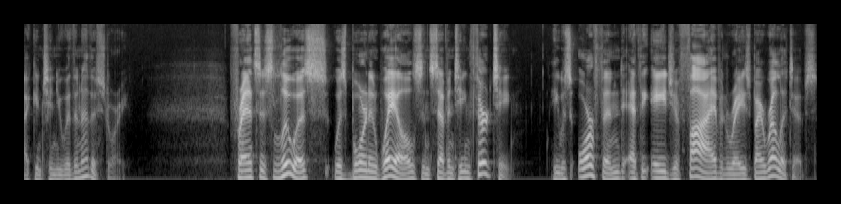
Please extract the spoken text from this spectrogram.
I continue with another story. Francis Lewis was born in Wales in 1713. He was orphaned at the age of five and raised by relatives.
